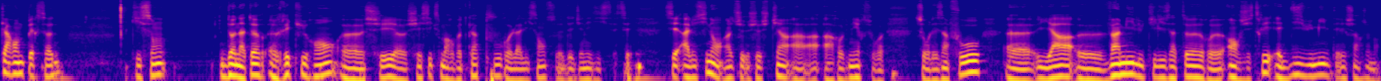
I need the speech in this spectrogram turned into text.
40 personnes qui sont donateur récurrent euh, chez, euh, chez Six More Vodka pour la licence des Genesis. C'est hallucinant. Hein. Je, tiens à, revenir sur, sur les infos. Euh, il y a 20 000 utilisateurs enregistrés et 18 000 téléchargements.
